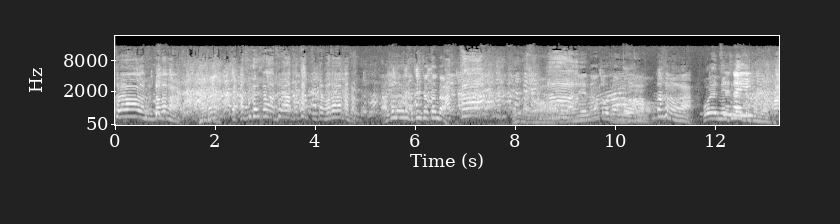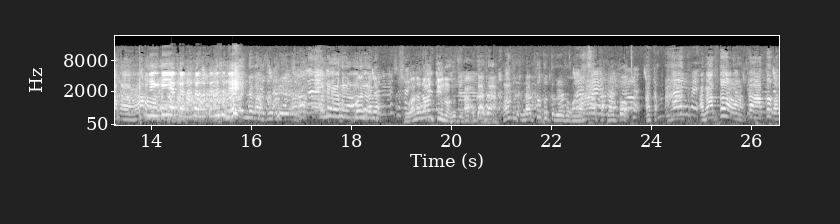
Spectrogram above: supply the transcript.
それはが赤が。さそれはバカってたらバカバカだ顎の骨外れちゃったんだ。赤そうだよ。あねえなお父さんも俺寝違えちゃっかな家族ですねだよう座れないっていうのは普通あ、お母さん、ちょっと納豆取ってくれるそこの納豆。あ、あ、あ、あ、納豆が。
